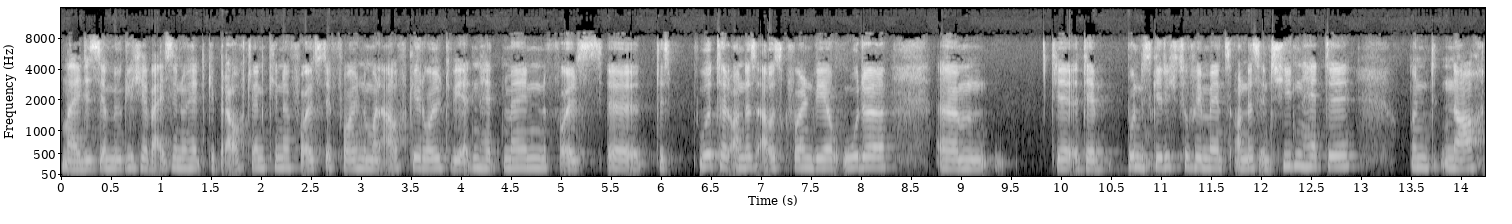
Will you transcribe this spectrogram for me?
weil das ja möglicherweise noch hätte gebraucht werden können, falls der Fall nochmal aufgerollt werden hätte, mein, falls äh, das Urteil anders ausgefallen wäre oder ähm, der, der Bundesgerichtshof immer jetzt anders entschieden hätte. Und nach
